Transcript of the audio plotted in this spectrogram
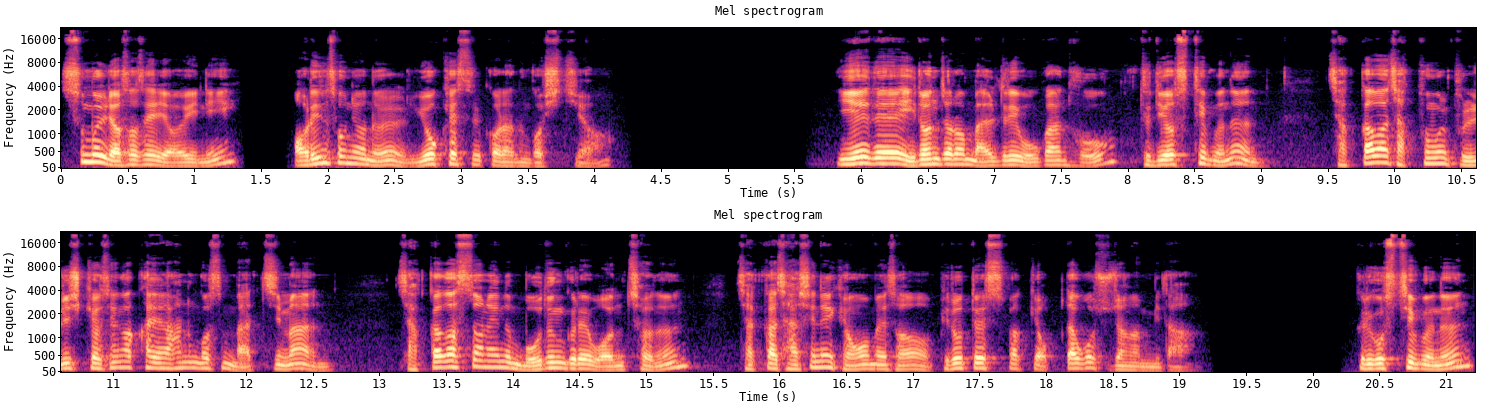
26의 여인이 어린 소년을 유혹했을 거라는 것이지요. 이에 대해 이런저런 말들이 오간 후 드디어 스티븐은 작가와 작품을 분리시켜 생각해야 하는 것은 맞지만 작가가 써내는 모든 글의 원천은 작가 자신의 경험에서 비롯될 수밖에 없다고 주장합니다. 그리고 스티븐은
